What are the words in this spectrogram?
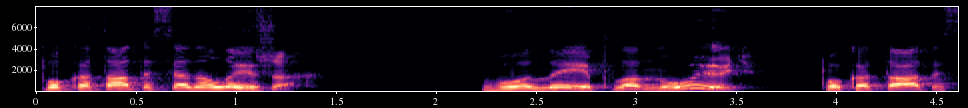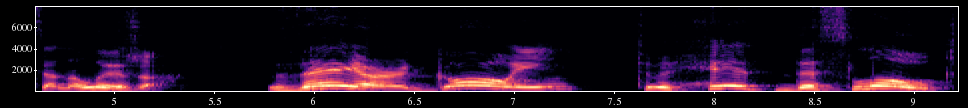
покататися на лижах. Вони планують покататися на лижах. They are going to hit the slopes.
